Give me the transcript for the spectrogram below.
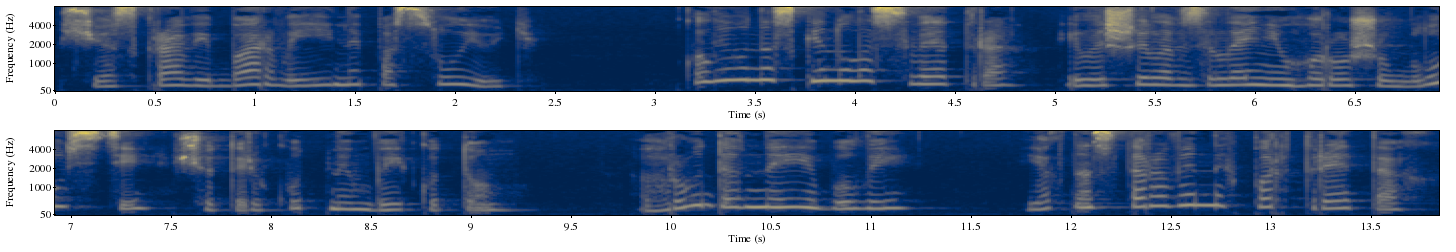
що яскраві барви їй не пасують. Коли вона скинула светра і лишила в зеленій горошок блузці чотирикутним викотом, груди в неї були, як на старовинних портретах,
